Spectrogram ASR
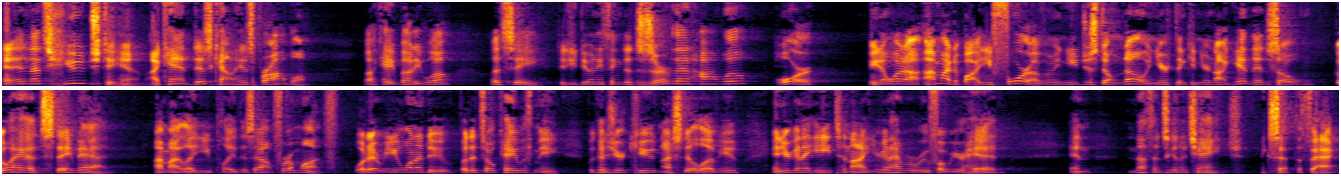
And that's huge to him. I can't discount his problem. Like, hey, buddy, well, let's see. Did you do anything to deserve that Hot Wheel? Or, you know what? I, I might have bought you four of them and you just don't know and you're thinking you're not getting it. So go ahead, stay mad. I might let you play this out for a month. Whatever you want to do, but it's okay with me because you're cute and I still love you and you're going to eat tonight. You're going to have a roof over your head and nothing's going to change except the fact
